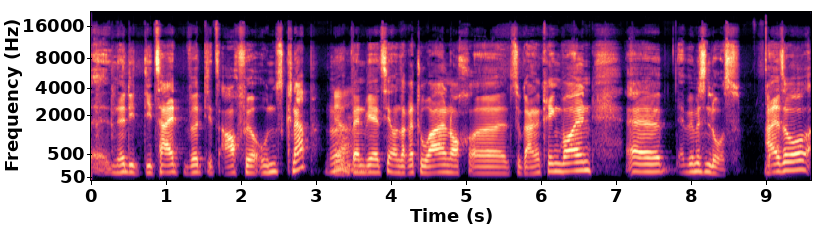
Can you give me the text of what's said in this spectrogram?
äh, ne, die, die Zeit wird jetzt auch für uns knapp. Ne? Ja. Wenn wir jetzt hier unser Ritual noch äh, zugange kriegen wollen, äh, wir müssen los. Also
